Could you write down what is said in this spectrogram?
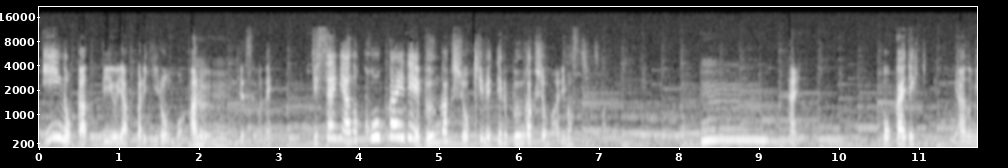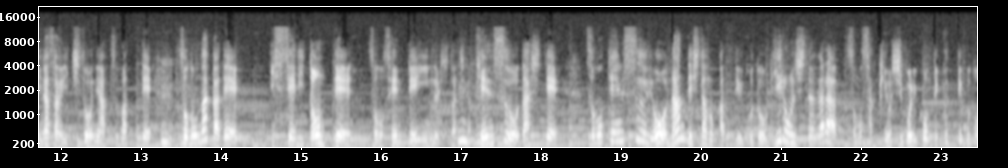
うん、いいのかっていうやっぱり議論もあるんですよね。うんうん、実際にあの公開で文学賞を決めてる文学賞もあります実は。うん。はい、公開であの皆さん一堂に集まって、うんうん、その中で一斉にドンってその選定委員の人たちが点数を出して、その点数を何でしたのかっていうことを議論しながらその作品を絞り込んでいくっていうこと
